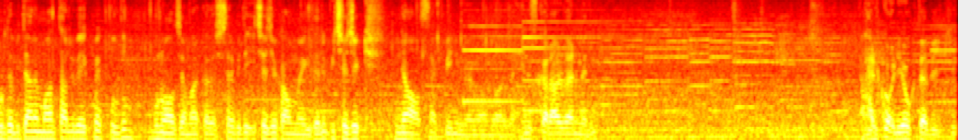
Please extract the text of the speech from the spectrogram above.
Burada bir tane mantarlı bir ekmek buldum. Bunu alacağım arkadaşlar. Bir de içecek almaya gidelim. İçecek ne alsak bilmiyorum ama bu arada. Henüz karar vermedim. Alkol yok tabii ki.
